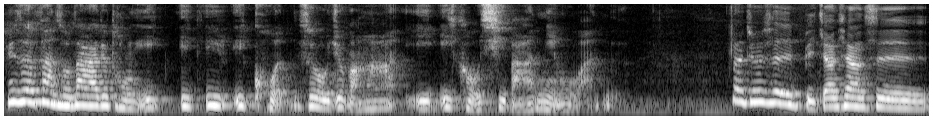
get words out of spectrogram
因为这个范畴大概就同一一一一捆，所以我就把它一一口气把它念完了。那就是比较像是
